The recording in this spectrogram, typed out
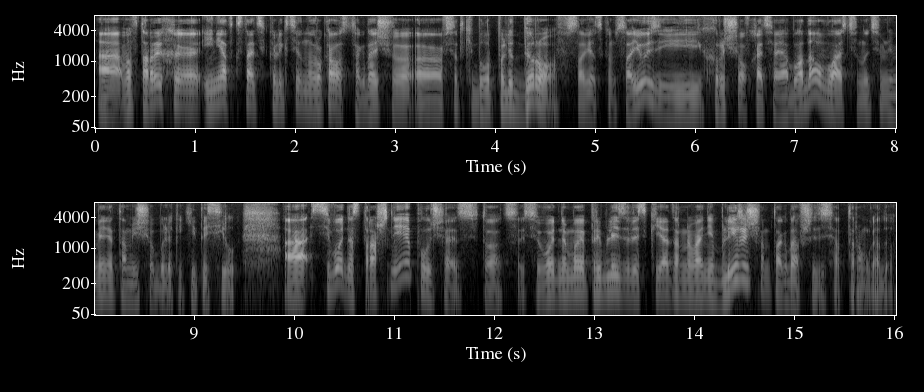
а, во-вторых, э, и нет, кстати, коллективного руководства. Тогда еще э, все-таки было политбюро в Советском Союзе, и Хрущев, хотя и обладал властью, но тем не менее там еще были какие-то силы. А сегодня страшнее получается ситуация. Сегодня мы приблизились к ядерной войне ближе, чем тогда в 1962 году.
